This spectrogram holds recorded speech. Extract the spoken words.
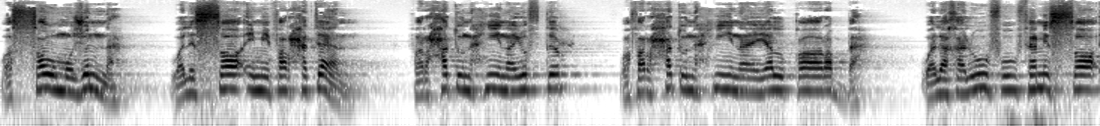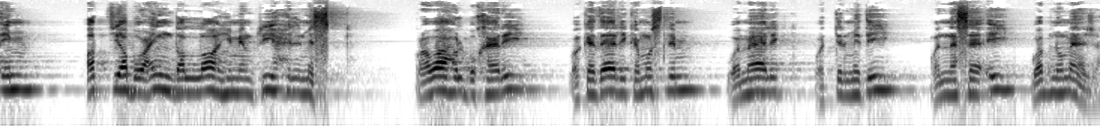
والصوم جنة وللصائم فرحتان فرحة حين يفطر وفرحة حين يلقى ربه. ولخلوف فم الصائم اطيب عند الله من ريح المسك رواه البخاري وكذلك مسلم ومالك والترمذي والنسائي وابن ماجه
